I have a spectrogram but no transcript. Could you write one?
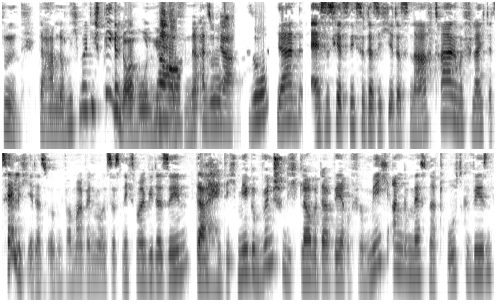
hm, da haben noch nicht mal die Spiegelneuronen genau. gegriffen. Ne? Also ja. so, ja, es ist jetzt nicht so, dass ich ihr das nachtrage, aber vielleicht erzähle ich ihr das irgendwann mal, wenn wir uns das nächste Mal wiedersehen. Da hätte ich mir gewünscht und ich glaube, da wäre für mich angemessener Trost gewesen,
